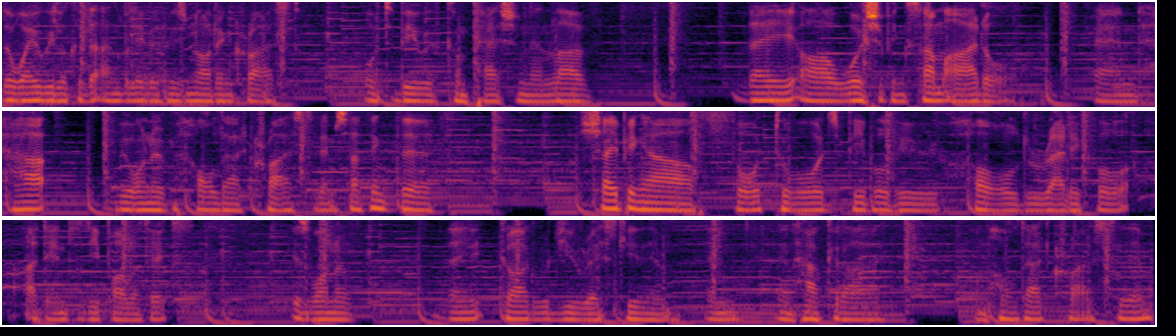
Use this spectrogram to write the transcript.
the way we look at the unbeliever who's not in Christ ought to be with compassion and love. They are worshipping some idol, and how we want to hold out Christ to them. So I think the shaping our thought towards people who hold radical identity politics is one of they, God, would you rescue them, and and how could I um, hold out Christ to them?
